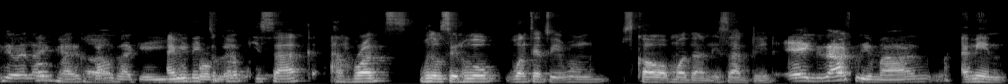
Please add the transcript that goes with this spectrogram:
they were Oh like, my eh, sounds like a I mean, they took problem. off Isak and brought Wilson, who wanted to even score more than Isak did. Exactly, man. I mean,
